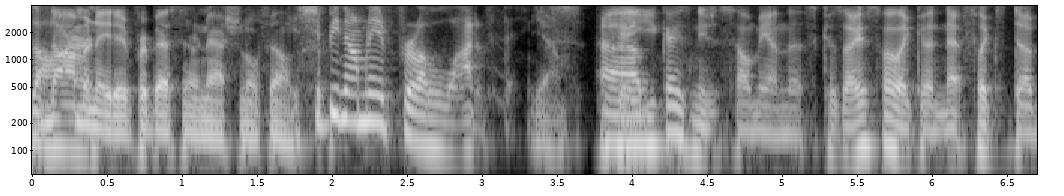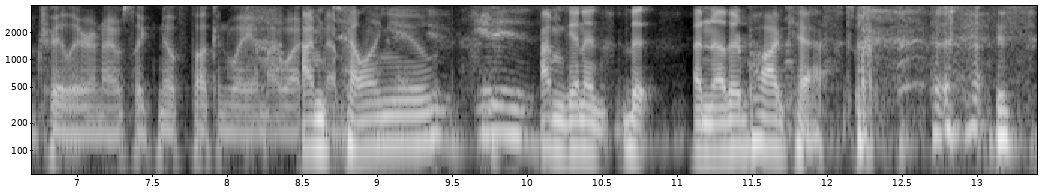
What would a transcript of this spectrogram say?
nominated for best international film. It should be nominated for a lot of things. Yeah. Okay, Um, you guys need to sell me on this because I saw like a Netflix dub trailer and I was like, no fucking way am I watching. I'm that telling you, it is. I'm gonna the, another podcast. It's-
